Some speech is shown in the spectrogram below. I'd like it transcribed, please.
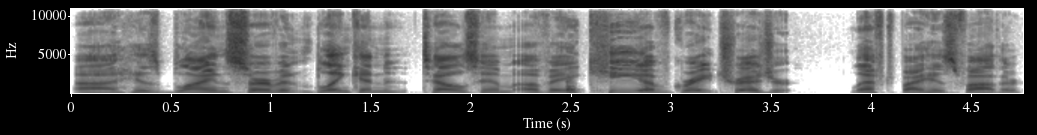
Uh, his blind servant Blinken tells him of a key of great treasure left by his father.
